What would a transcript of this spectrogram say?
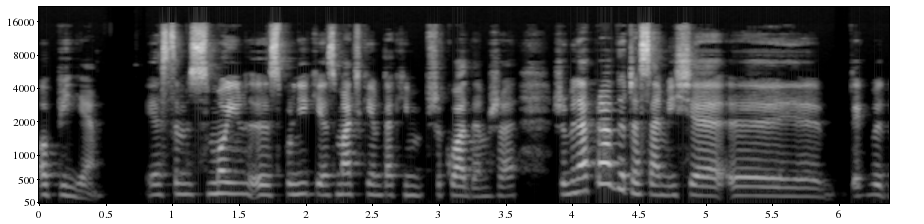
opinie. Jestem z moim e, wspólnikiem, z Maćkiem takim przykładem, że, że my naprawdę czasami się e, jakby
